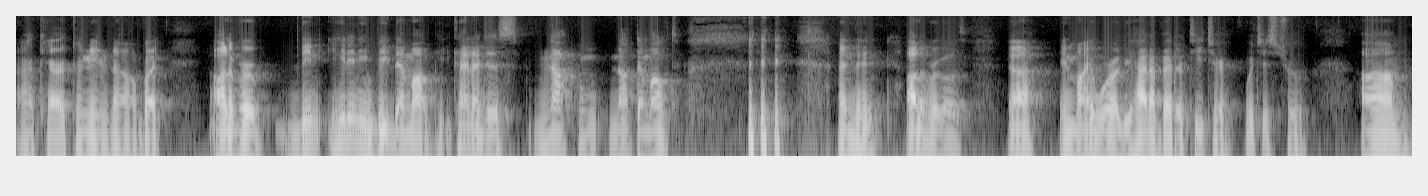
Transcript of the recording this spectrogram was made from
her character name now, but Oliver didn't he didn't even beat them up. He kind of just knocked knocked them out. and then Oliver goes, "Yeah, in my world, you had a better teacher," which is true. Um,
